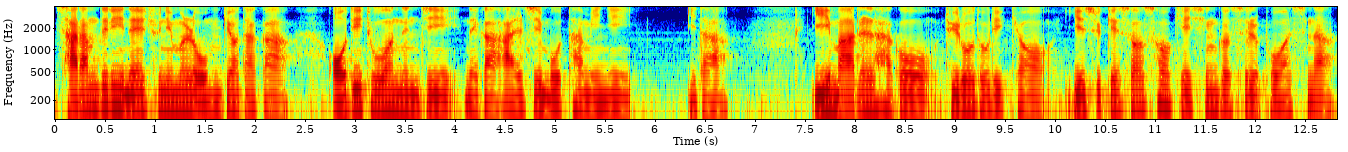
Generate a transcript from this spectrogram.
사람들이 내 주님을 옮겨다가 어디 두었는지 내가 알지 못함이니이다. 이 말을 하고 뒤로 돌이켜 예수께서 서 계신 것을 보았으나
